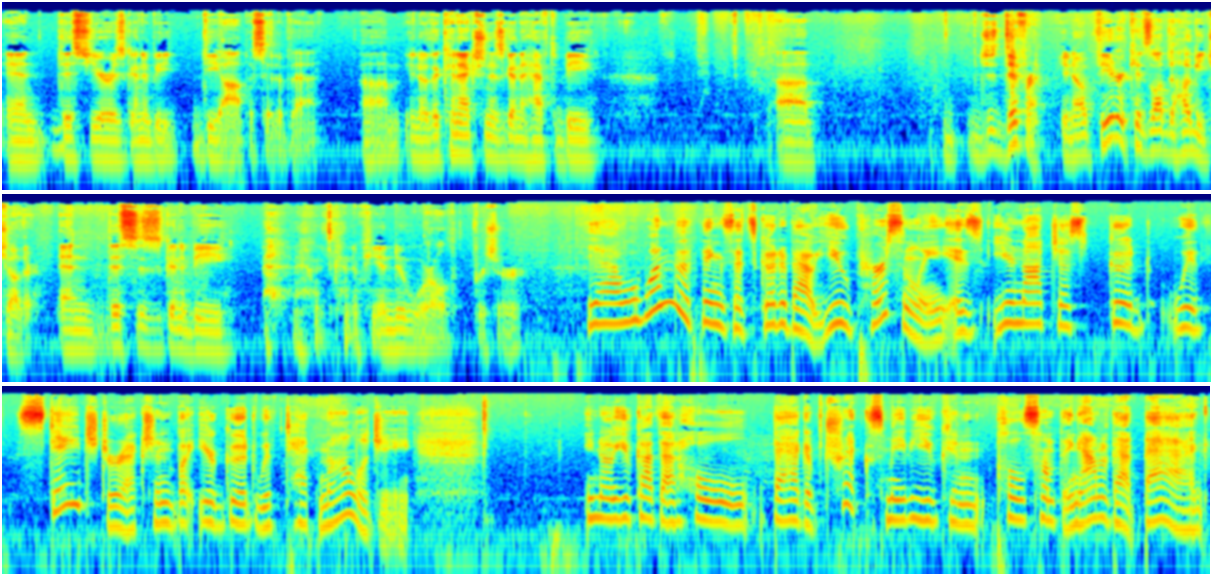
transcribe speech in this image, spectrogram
and this year is going to be the opposite of that. Um, you know, the connection is going to have to be uh, just different. You know, theater kids love to hug each other, and this is going to be it's going to be a new world for sure. Yeah, well, one of the things that's good about you personally is you're not just good with stage direction, but you're good with technology. You know, you've got that whole bag of tricks. Maybe you can pull something out of that bag.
